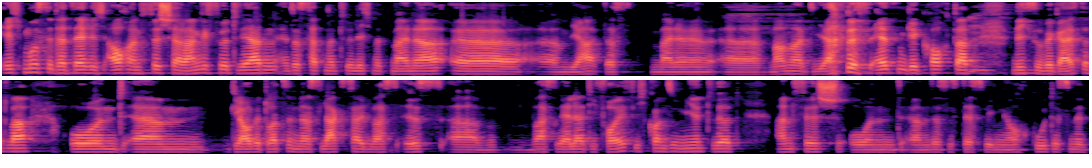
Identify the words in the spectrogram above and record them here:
ich musste tatsächlich auch an Fisch herangeführt werden. Das hat natürlich mit meiner, äh, ähm, ja, dass meine äh, Mama, die ja das Essen gekocht hat, mhm. nicht so begeistert war. Und ähm, glaube trotzdem, dass Lachs halt was ist, äh, was relativ häufig konsumiert wird an Fisch. Und ähm, dass es deswegen auch gut ist, mit,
